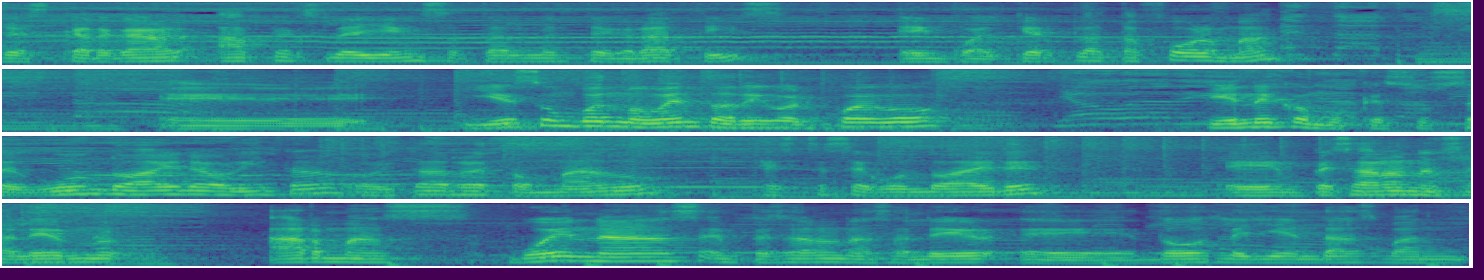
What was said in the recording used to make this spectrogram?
descargar Apex Legends totalmente gratis en cualquier plataforma. Eh, y es un buen momento, digo, el juego tiene como que su segundo aire ahorita, ahorita retomado este segundo aire. Empezaron a salir armas buenas, empezaron a salir eh, dos leyendas van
